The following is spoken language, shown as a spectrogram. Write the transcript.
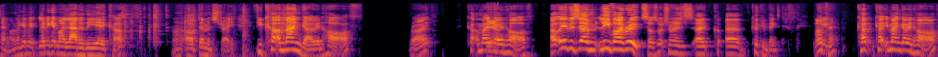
Hang on, let me let me get my lad of the year cut. I'll, I'll demonstrate. If you cut a mango in half, right? Cut a mango Yeah. in half. Oh, it was um Levi Roots. I was watching one of his uh, co- uh, cooking things. You Okay. cut cut your mango in half,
